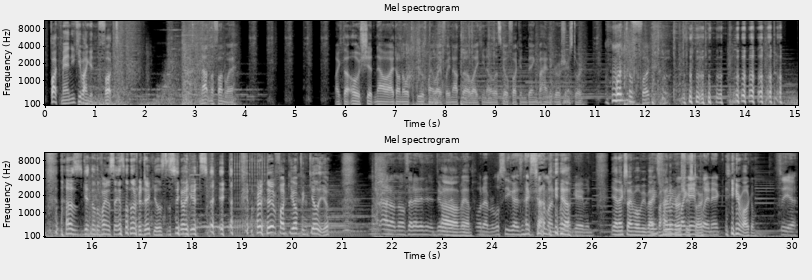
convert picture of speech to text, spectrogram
Fuck, man, you keep on getting fucked. Not in the fun way. Like the, oh shit, now I don't know what to do with my life way. Not the, like, you know, let's go fucking bang behind a grocery store. what the fuck? I was getting to the point of saying something ridiculous to see what you'd say. or did it fuck you up and kill you? I don't know if that had anything to do with Oh, it. man. Whatever. We'll see you guys next time on Yeah. Wangle Gaming. Yeah, next time we'll be back Thanks for behind a ruining my grocery store. gameplay, Nick. You're welcome. See ya.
